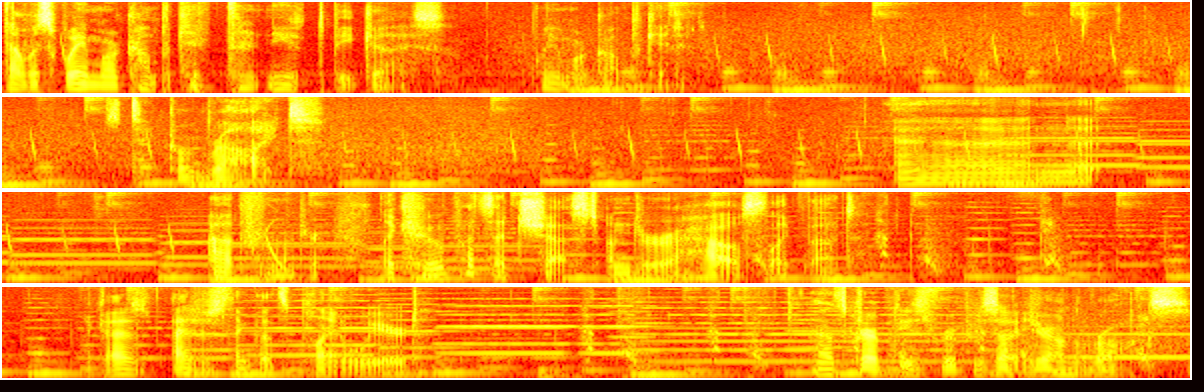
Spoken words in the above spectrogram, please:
That was way more complicated than it needed to be, guys. Way more complicated. Let's take a right. And... Out from under. Like, who puts a chest under a house like that? Like, I, I just think that's plain weird. Let's grab these rupees out here on the rocks.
